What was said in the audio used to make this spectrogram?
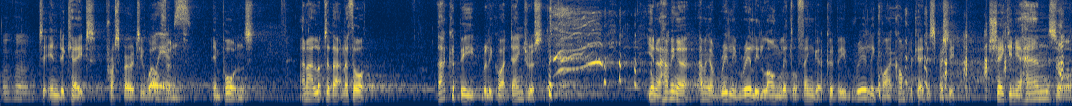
mm-hmm. to indicate prosperity, wealth, oh, yes. and importance. And I looked at that and I thought, that could be really quite dangerous. you know, having a having a really really long little finger could be really quite complicated, especially shaking your hands or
